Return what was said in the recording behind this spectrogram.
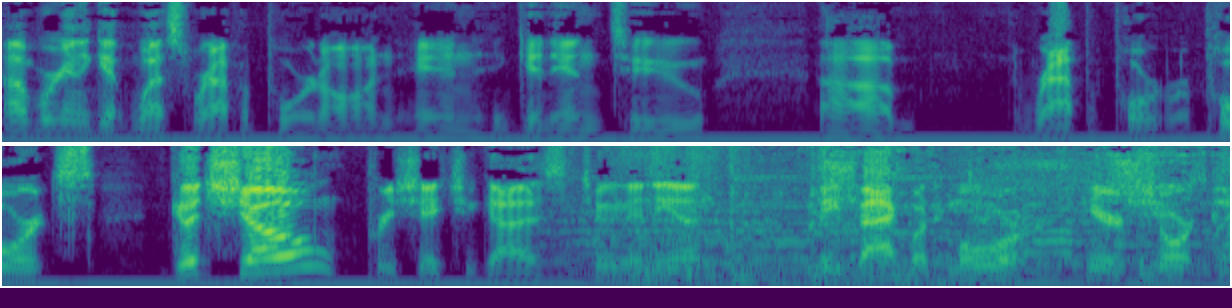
Uh, we're going to get Wes Rappaport on and get into uh, Rappaport reports. Good show. Appreciate you guys tuning in. Be back with more here shortly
